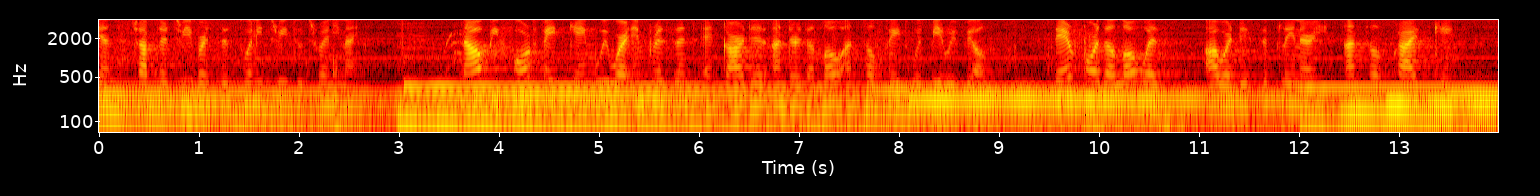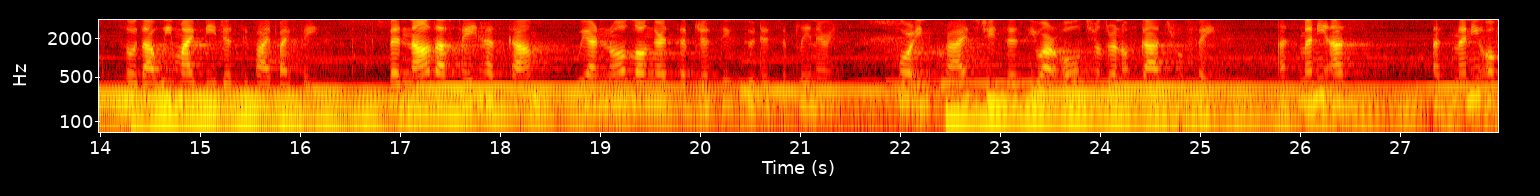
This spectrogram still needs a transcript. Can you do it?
Corinthians chapter 3 verses 23 to 29. Now before faith came we were imprisoned and guarded under the law until faith would be revealed. Therefore the law was our disciplinary until Christ came, so that we might be justified by faith. But now that faith has come, we are no longer subjective to disciplinary. For in Christ Jesus you are all children of God through faith. As many as as many of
